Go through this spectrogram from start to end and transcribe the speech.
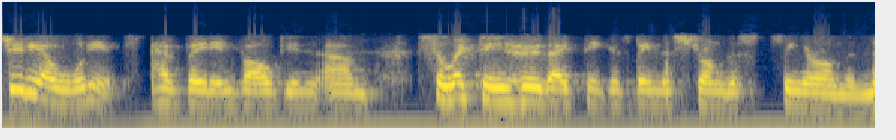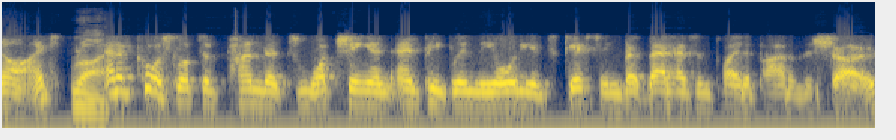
studio audience have been involved in um, selecting who they think has been the strongest singer on the night. Right. And of course, lots of pundits watching and, and people in the audience guessing, but that hasn't played a part of the show.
